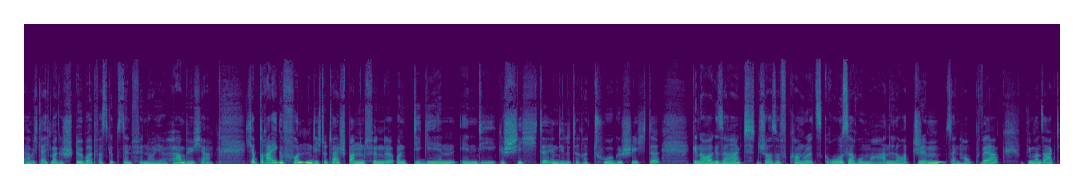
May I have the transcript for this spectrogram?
habe ich gleich mal gestöbert, was gibt's denn für neue Hörbücher. Ich habe drei gefunden, die ich total spannend finde und die gehen in die Geschichte, in die Literaturgeschichte. Genauer gesagt, Joseph Conrads großer Roman Lord Jim, sein Hauptwerk, wie man sagt,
